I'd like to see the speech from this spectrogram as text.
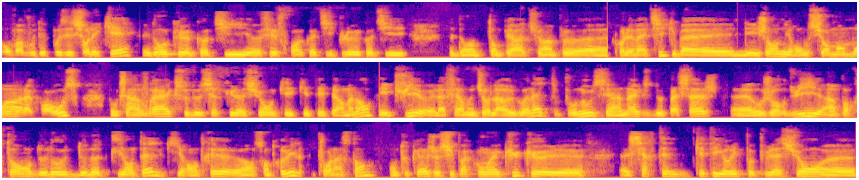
on va vous déposer sur les quais et donc euh, quand il fait froid, quand il pleut, quand il dans température un peu problématique, bah, les gens n'iront sûrement moins à la Croix-Rousse. Donc c'est un vrai axe de circulation qui, qui était permanent. Et puis la fermeture de la rue Grenette, pour nous, c'est un axe de passage aujourd'hui important de, de notre clientèle qui rentrait euh, en centre-ville. Pour l'instant, en tout cas, je suis pas convaincu que euh, certaines catégories de population euh,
